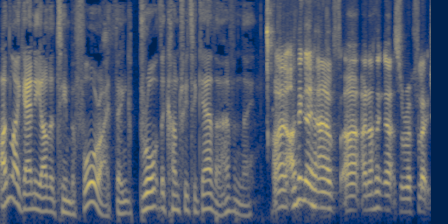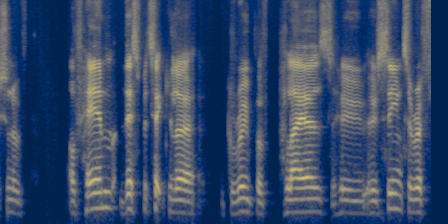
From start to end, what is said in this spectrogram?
unlike any other team before, I think, brought the country together, haven't they? I, I think they have, uh, and I think that's a reflection of of him, this particular group of players who who seem to ref,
